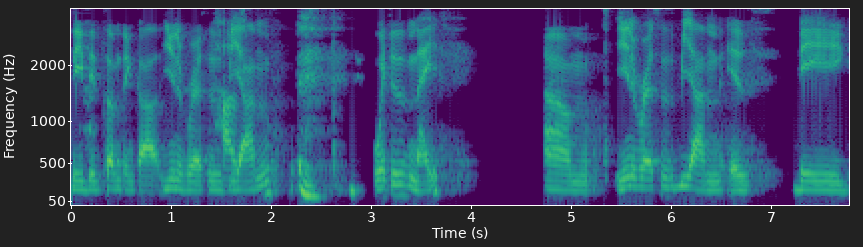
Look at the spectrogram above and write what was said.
they did something called Universes How's- Beyond, which is nice. Um, Universes Beyond is they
